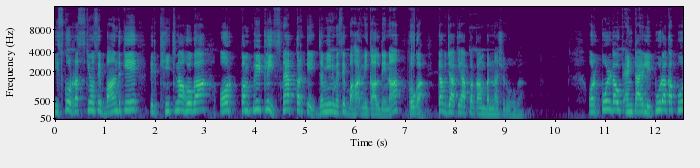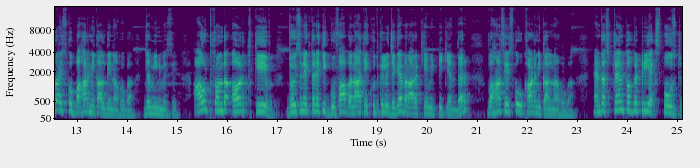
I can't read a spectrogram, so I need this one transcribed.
इसको रस्सियों से बाँध के फिर खींचना होगा और कंप्लीटली स्नैप करके ज़मीन में से बाहर निकाल देना होगा। तब जाके आपका काम बनना शुरू होगा। और पुल्ड आउट एंटायरली पूरा का पूरा इसको बाहर निकाल देना होगा, ज़मीन में से। Out from the earth cave जो इसने एक तरह की गुफा बना के खुद के लिए जगह बना रखी है मिट्टी के अंदर, वहाँ से इसको उखाड़ निकालना होगा। And the strength of the tree expose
